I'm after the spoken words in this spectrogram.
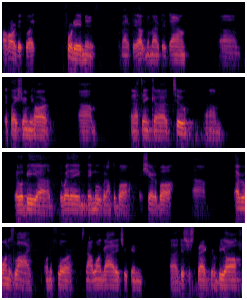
how hard they play. 48 minutes. No matter if they're up, no matter if they're down. Um, they play extremely hard. Um, and I think, uh, two, um, it would be uh, the way they, they move without the ball. They share the ball. Um, everyone is live on the floor. It's not one guy that you can uh, disrespect or be off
